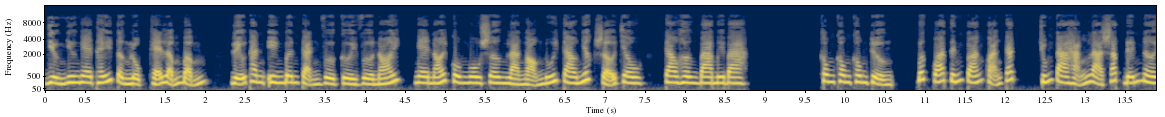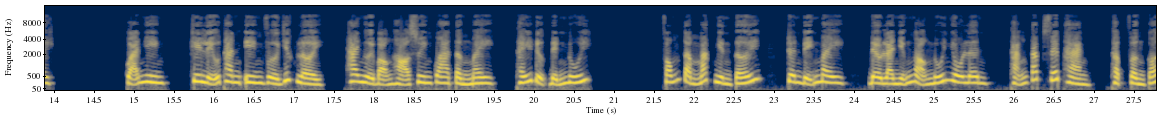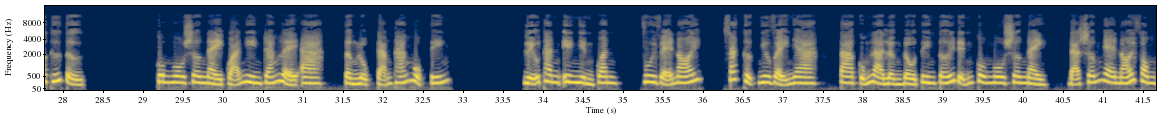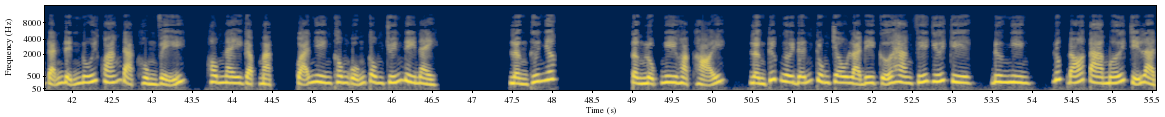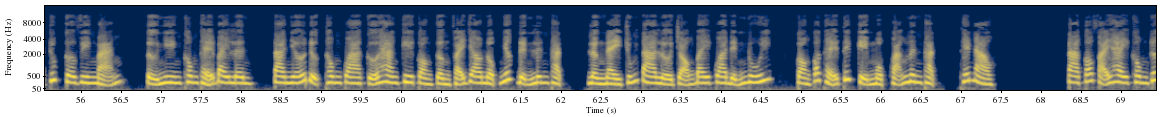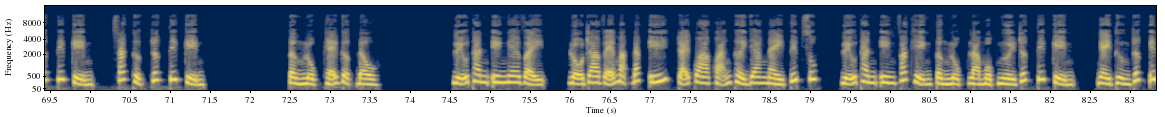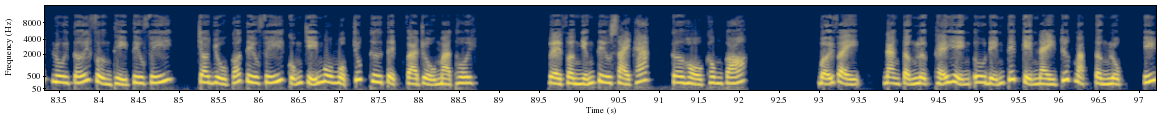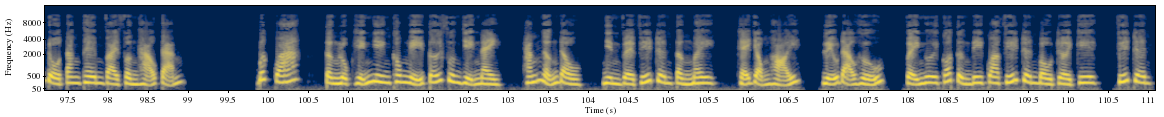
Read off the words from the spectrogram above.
Dường như nghe thấy Tần Lục khẽ lẩm bẩm, Liễu Thanh Yên bên cạnh vừa cười vừa nói, nghe nói Côn Ngô Sơn là ngọn núi cao nhất Sở Châu, cao hơn 33. Không không không trượng, bất quá tính toán khoảng cách, chúng ta hẳn là sắp đến nơi. Quả nhiên, khi Liễu Thanh Yên vừa dứt lời, hai người bọn họ xuyên qua tầng mây, thấy được đỉnh núi. Phóng tầm mắt nhìn tới, trên biển mây, đều là những ngọn núi nhô lên, thẳng tắp xếp hàng, thập phần có thứ tự. Côn Ngô Sơn này quả nhiên tráng lệ a, Tần Lục cảm thán một tiếng. Liễu Thanh Yên nhìn quanh, vui vẻ nói, xác thực như vậy nha, ta cũng là lần đầu tiên tới đỉnh Côn Ngô Sơn này, đã sớm nghe nói phong cảnh đỉnh núi khoáng đạt hùng vĩ, hôm nay gặp mặt, quả nhiên không uổng công chuyến đi này. Lần thứ nhất, Tần Lục nghi hoặc hỏi, lần trước ngươi đến Trung Châu là đi cửa hang phía dưới kia, đương nhiên, lúc đó ta mới chỉ là trúc cơ viên mãn, tự nhiên không thể bay lên, ta nhớ được thông qua cửa hang kia còn cần phải giao nộp nhất định linh thạch, lần này chúng ta lựa chọn bay qua đỉnh núi, còn có thể tiết kiệm một khoản linh thạch, thế nào? Ta có phải hay không rất tiết kiệm, xác thực rất tiết kiệm. Tần lục khẽ gật đầu. Liễu Thanh Yên nghe vậy, lộ ra vẻ mặt đắc ý, trải qua khoảng thời gian này tiếp xúc, Liễu Thanh Yên phát hiện Tần Lục là một người rất tiết kiệm, ngày thường rất ít lui tới phường thị tiêu phí, cho dù có tiêu phí cũng chỉ mua một chút thư tịch và rượu mà thôi. Về phần những tiêu xài khác, cơ hồ không có. Bởi vậy, nàng tận lực thể hiện ưu điểm tiết kiệm này trước mặt Tần Lục, ý đồ tăng thêm vài phần hảo cảm. Bất quá, Tần Lục hiển nhiên không nghĩ tới phương diện này, hắn ngẩng đầu, nhìn về phía trên tầng mây, khẽ giọng hỏi, liễu đạo hữu, vậy ngươi có từng đi qua phía trên bầu trời kia, phía trên?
